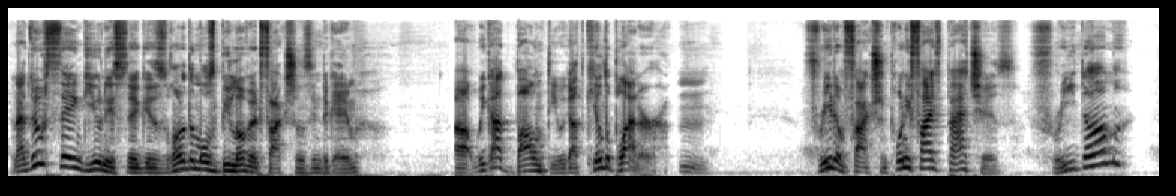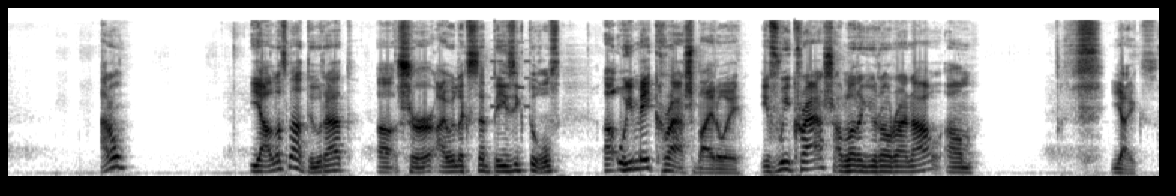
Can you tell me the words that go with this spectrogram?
And I do think UNISG is one of the most beloved factions in the game. Uh, we got Bounty, we got Kill the Planner. Mm. Freedom faction, 25 patches. Freedom? I don't... Yeah, let's not do that. Uh, sure, I will accept basic tools. Uh, we may crash, by the way. If we crash, I'm letting you know right now. Um, Yikes.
